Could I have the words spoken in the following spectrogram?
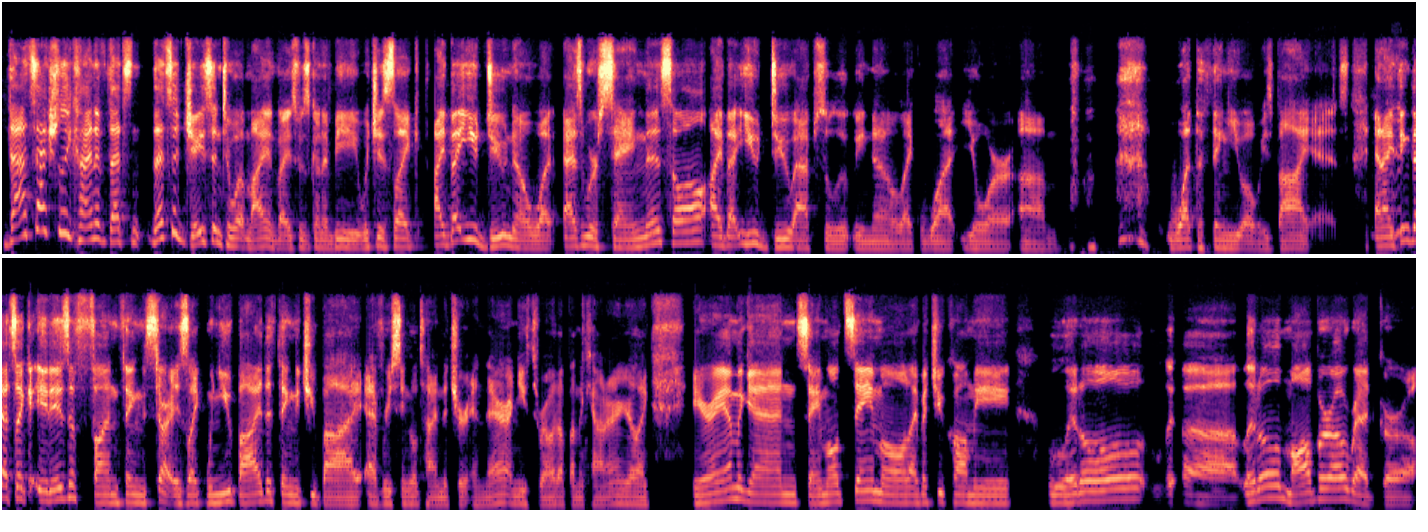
That's actually kind of that's that's adjacent to what my advice was going to be, which is like I bet you do know what as we're saying this all, I bet you do absolutely know like what your um what the thing you always buy is. And I mm-hmm. think that's like it is a fun thing to start is like when you buy the thing that you buy every single time that you're in there and you throw it up on the counter and you're like, here I am again, same old, same old. I bet you call me little uh little Marlboro red girl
